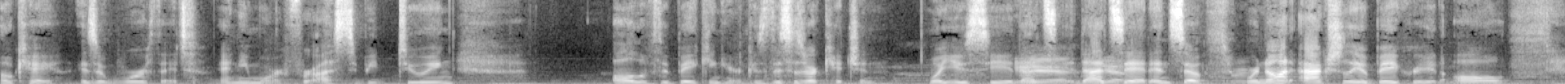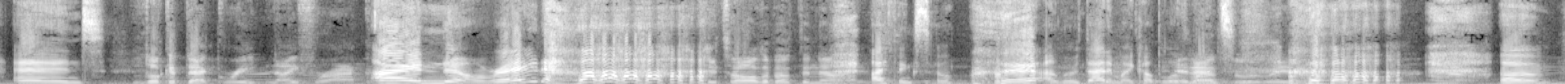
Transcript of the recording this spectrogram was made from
Okay, is it worth it anymore for us to be doing? all of the baking here because this is our kitchen. What you see, that's yeah, that's yeah. it. And so we're not actually a bakery at all. And Look at that great knife rack. I know, right? it's all about the knife I think so. I learned that in my couple of it months. absolutely is. Um,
